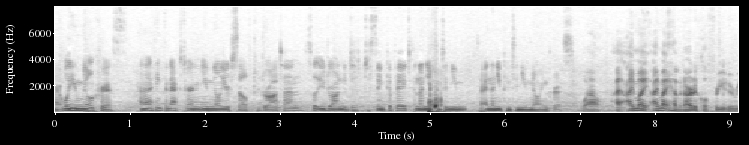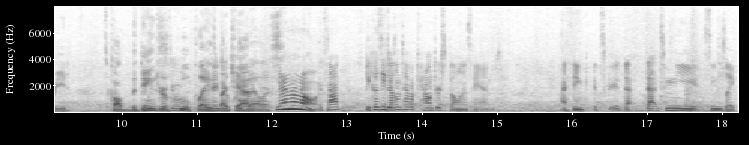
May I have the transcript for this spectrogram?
Right. Well, you mill Chris, and then I think the next turn you mill yourself to draw ten, so that you draw into to, to syncopate, and then you continue, and then you continue milling Chris. Wow, I, I might I might have an article for you to read. It's called "The Danger of Cool Plays" by Cool Chad Play. Ellis. No, no, no, no. It's not because he doesn't have a counter spell in his hand. I think it's that that to me seems like.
